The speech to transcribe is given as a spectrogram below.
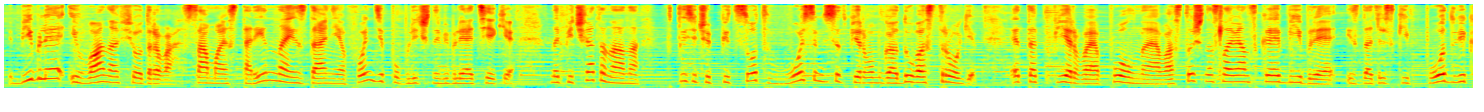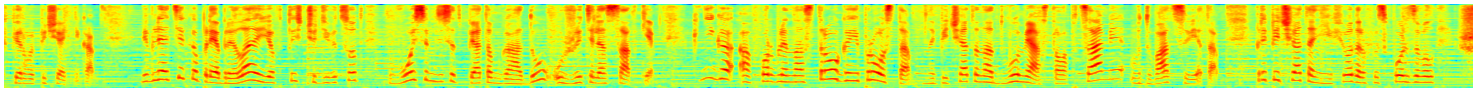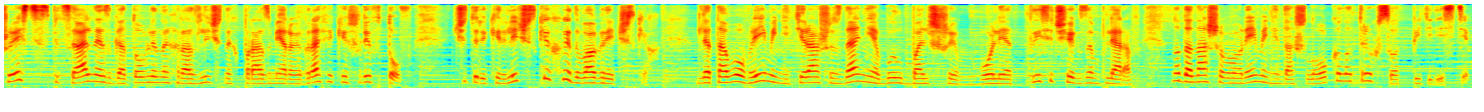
Библия Ивана Федорова – самое старинное издание в фонде публичной библиотеки. Напечатана она в 1581 году в Остроге. Это первая полная восточнославянская Библия, издательский подвиг первопечатника. Библиотека приобрела ее в 1985 году у жителя Садки. Книга оформлена строго и просто, напечатана двумя столбцами в два цвета. При печатании Федоров использовал шесть специально изготовленных различных по размеру и графике шрифтов – четыре кириллических и два греческих. Для того времени тираж издания был большим – более тысячи экземпляров, но до нашего времени дошло около 350.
